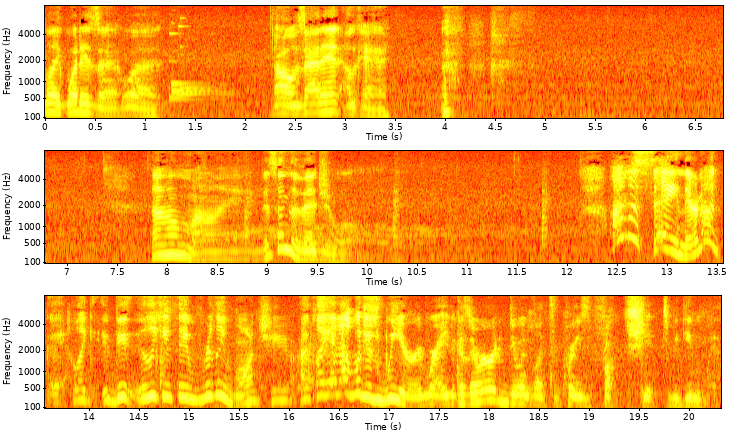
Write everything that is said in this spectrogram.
like what is it? What? Oh, is that it? Okay. Oh my, this individual. I'm just saying they're not like they, like if they really want you, I, like that which is weird, right? Because they're already doing like some crazy fuck shit to begin with.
